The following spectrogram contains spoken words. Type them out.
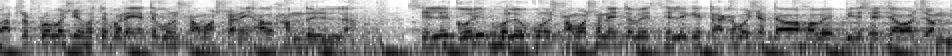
পাত্র প্রবাসী হতে পারে, এতে কোনো সমস্যা নেই, আলহামদুলিল্লাহ। ছেলে গরিব হলেও কোনো সমস্যা নেই, তবে ছেলেকে টাকা পয়সা দেওয়া হবে বিদেশে যাওয়ার জন্য।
